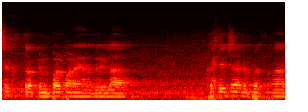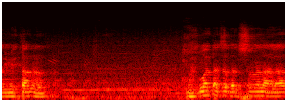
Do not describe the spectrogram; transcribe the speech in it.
श्रीक्षेत्र पिंपळपाडा या नगरीला कथेच्या निमित्तानं भागवताच्या दर्शनाला आलात.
